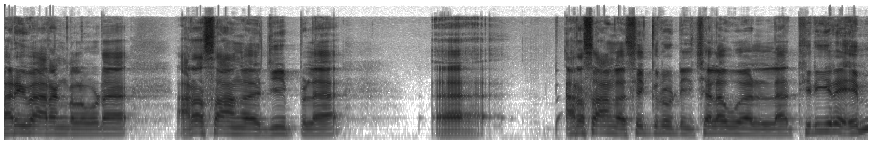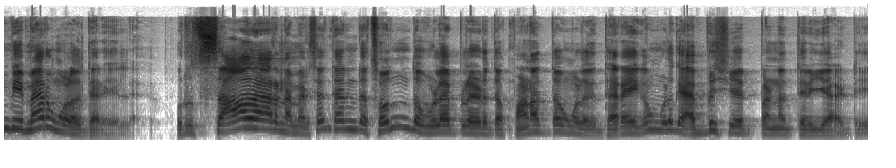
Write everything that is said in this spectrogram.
பரிவாரங்களோட அரசாங்க ஜீப்பில் அரசாங்க செக்யூரிட்டி செலவுகளில் திரிகிற எம்பி மேர் உங்களுக்கு தெரியல. ஒரு சாதாரண மனுஷன் தன்னோட சொந்த உழைப்பில் எடுத்த பணத்தை உங்களுக்கு தரையும் உங்களுக்கு அப்ரிஷியேட் பண்ண தெரியாட்டி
